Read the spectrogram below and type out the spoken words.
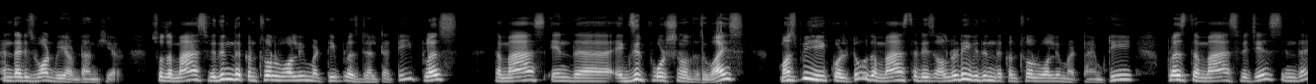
and that is what we have done here. So, the mass within the control volume at t plus delta t plus the mass in the exit portion of the device must be equal to the mass that is already within the control volume at time t plus the mass which is in the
